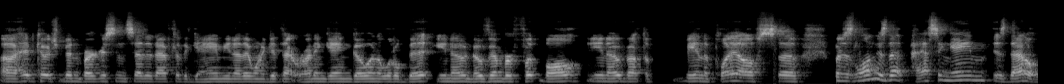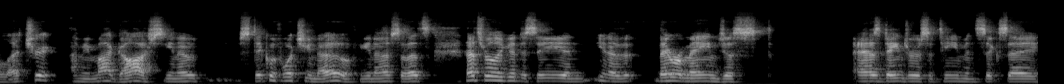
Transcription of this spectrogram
uh, head coach Ben Berguson said it after the game. You know, they want to get that running game going a little bit. You know, November football. You know, about to be in the playoffs. So, but as long as that passing game is that electric, I mean, my gosh, you know, stick with what you know. You know, so that's that's really good to see. And you know, they remain just as dangerous a team in 6A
